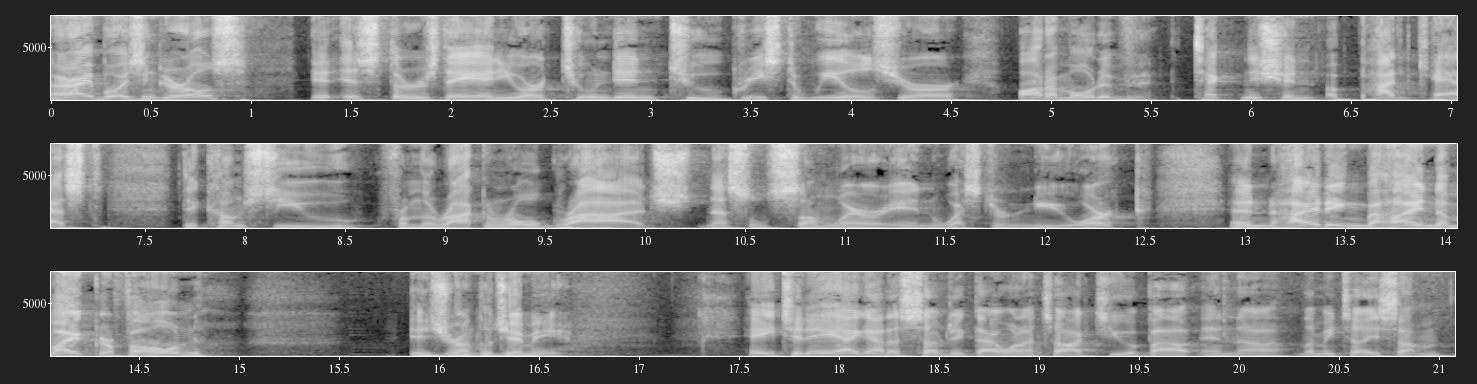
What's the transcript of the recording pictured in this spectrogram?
All right, boys and girls, it is Thursday, and you are tuned in to Grease the Wheels, your automotive technician podcast that comes to you from the Rock and Roll Garage, nestled somewhere in Western New York. And hiding behind the microphone is your Uncle Jimmy. Hey, today I got a subject I want to talk to you about, and uh, let me tell you something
